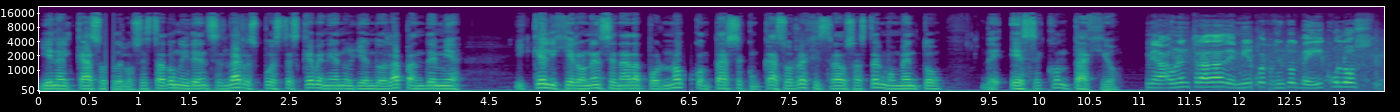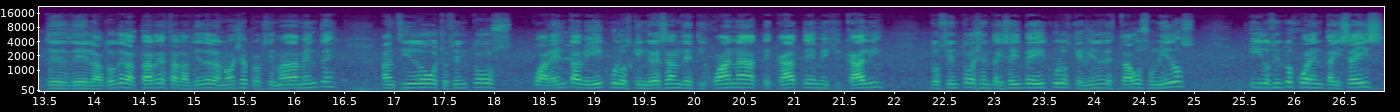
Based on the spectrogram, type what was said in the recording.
y en el caso de los estadounidenses la respuesta es que venían huyendo de la pandemia y que eligieron Ensenada por no contarse con casos registrados hasta el momento de ese contagio. Mira, una entrada de 1.400 vehículos desde las 2 de la tarde hasta las 10 de la noche aproximadamente han sido 840 vehículos que ingresan de Tijuana, Tecate, Mexicali, 286 vehículos que vienen de Estados Unidos y 246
